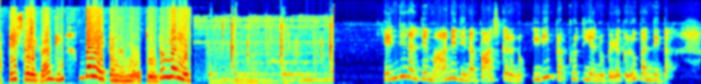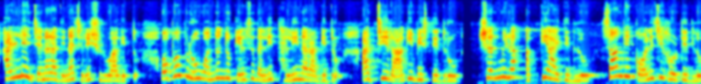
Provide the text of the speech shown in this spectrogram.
ಅಪ್ಡೇಟ್ಸ್ ಗಳಿಗಾಗಿ ಬೆಲ್ ಐಕನ್ ಅನ್ನು ಒತ್ತುವುದು ಮರೆಯದು. ಎಂದಿನಂತೆ ಮಾನೆ ದಿನ ಭಾಸ್ಕರನು ಇಡೀ ಪ್ರಕೃತಿಯನ್ನು ಬೆಳಗಲು ಬಂದಿದ್ದ. ಹಳ್ಳಿ ಜನರ ದಿನಚರಿ ಶುರುವಾಗಿತ್ತು. ಒಬ್ಬೊಬ್ಬರು ಒಂದೊಂದು ಕೆಲಸದಲ್ಲಿ ತಲ್ಲೀನರಾಗಿದ್ರು. ಅಜ್ಜಿ ರಾಗಿ ಬೀಸ್ತಿದ್ರು ಶರ್ಮಿಳಾ ಅಕ್ಕಿ ಆಯ್ತಿದ್ಲು, ಸಾನ್ವಿ ಕಾಲೇಜಿಗೆ ಹೊರಟಿದ್ಲು,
